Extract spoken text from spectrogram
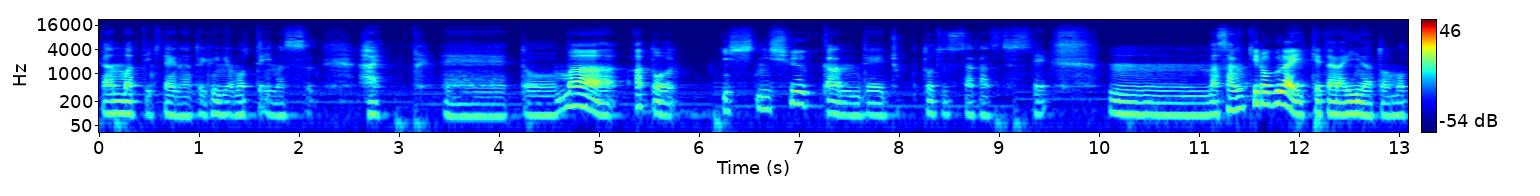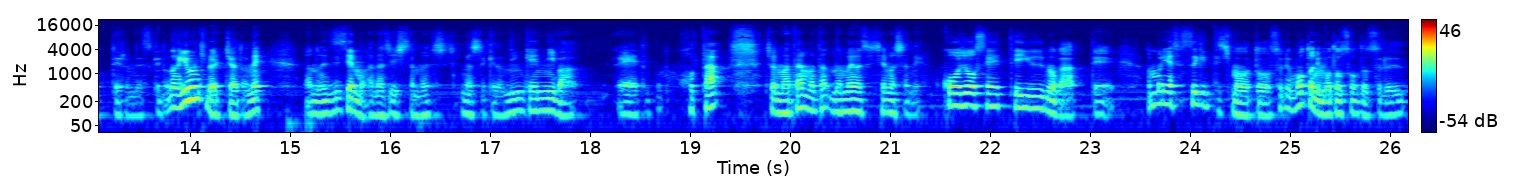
頑張っていきたいなというふうに思っています。はい。えー、っと、まあ、あと1、2週間でちょっとずつ探して、うーん、まあ3キロぐらいいけたらいいなとは思ってるんですけど、なんか4キロいっちゃうとね、あの、以前も話してましたけど、人間にはえっ、と、ホタちょっとまたまた名前忘れちゃいましたね。向上性っていうのがあって、あんまり痩せすぎてしまうと、それを元に戻そうとする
